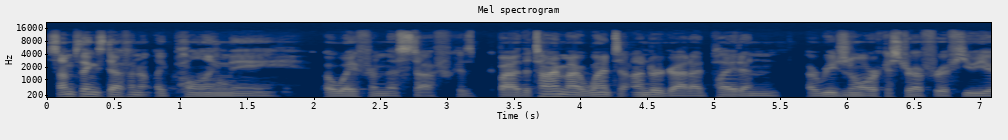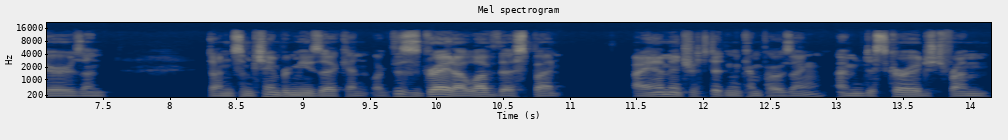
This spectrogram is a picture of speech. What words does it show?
something's definitely pulling me away from this stuff. Because by the time i went to undergrad i'd played in a regional orchestra for a few years and done some chamber music and like this is great i love this but i am interested in composing. I'm discouraged from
